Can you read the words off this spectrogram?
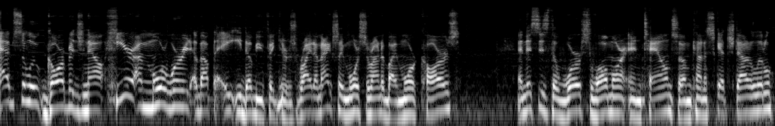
Absolute garbage. Now, here I'm more worried about the AEW figures, right? I'm actually more surrounded by more cars. And this is the worst Walmart in town, so I'm kind of sketched out a little.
